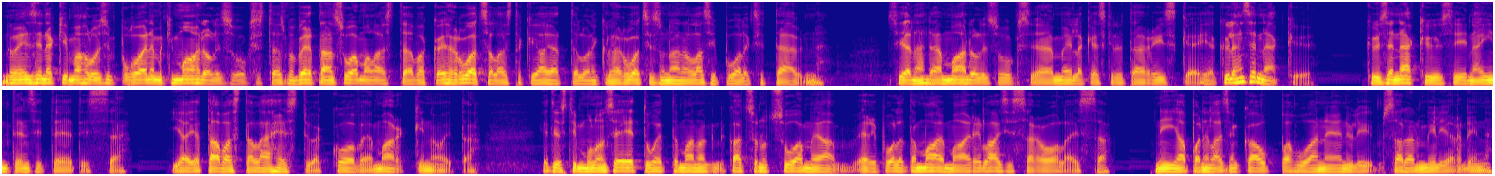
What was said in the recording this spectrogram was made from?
No ensinnäkin mä haluaisin puhua enemmänkin mahdollisuuksista. Jos mä vertaan suomalaista ja vaikka ihan ruotsalaistakin ajattelua, niin kyllähän Ruotsissa on aina lasipuoliksi täynnä. Siellä nähdään mahdollisuuksia ja meillä keskitytään riskeihin ja kyllähän se näkyy. Kyllä se näkyy siinä intensiteetissä ja, ja tavasta lähestyä KV-markkinoita. Ja tietysti mulla on se etu, että mä oon katsonut Suomea eri puolilta maailmaa erilaisissa rooleissa – niin japanilaisen kauppahuoneen yli sadan miljardin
